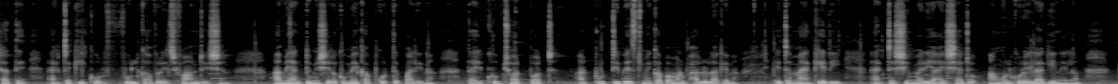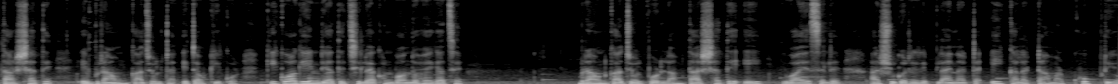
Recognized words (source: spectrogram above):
সাথে একটা কিকোর ফুল কাভারেজ ফাউন্ডেশন আমি একদমই সেরকম মেকআপ করতে পারি না। তাই খুব ঝটপট আর পুট্টি বেস্ট মেকআপ আমার ভালো লাগে না। এটা ম্যাকেরই একটা শিমারি আইশ্যাডো আঙুল করে লাগিয়ে নিলাম। তার সাথে এই ব্রাউন কাজলটা, এটাও কিকোর কিকো আগে ইন্ডিয়াতে ছিল, এখন বন্ধ হয়ে গেছে। ব্রাউন কাজল পরলাম, তার সাথে এই ওয়াইএসএলের আর সুগারের রিপ্লাইনারটা। এই কালারটা আমার খুব প্রিয়।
